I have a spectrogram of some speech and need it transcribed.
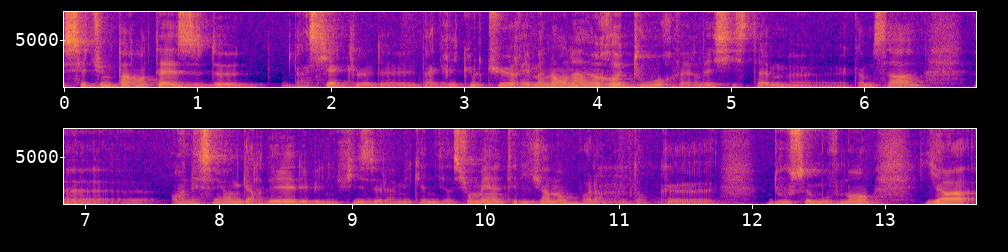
c'est une parenthèse d'un siècle d'agriculture et maintenant on a un retour vers des systèmes euh, comme ça euh, en essayant de garder les bénéfices de la mécanisation mais intelligemment. Voilà. Donc euh, d'où ce mouvement. Il y a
